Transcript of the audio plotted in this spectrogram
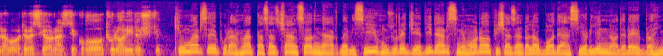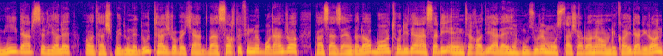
روابط بسیار نزدیک و طولانی داشتیم. کیومرس پوراحمد پس از چند سال نقد نویسی حضور جدی در سینما را پیش از انقلاب باد اسیاری نادر ابراهیمی در سریال آتش بدون دود تجربه کرد و ساخت فیلم بلند را پس از انقلاب با تولید اثری انتقادی علیه حضور مستشاران آمریکایی در ایران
